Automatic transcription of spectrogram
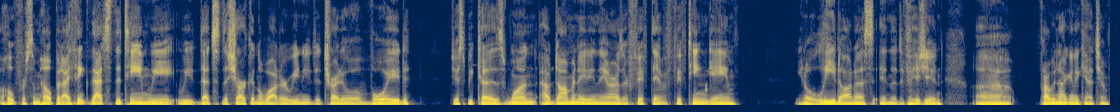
hope for some help, but I think that's the team we we that's the shark in the water we need to try to avoid just because one how dominating they are. They're fifth they have a 15 game you know lead on us in the division. Uh probably not going to catch them.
